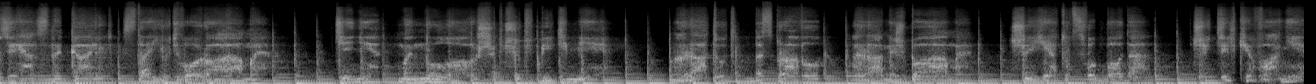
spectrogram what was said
Друзі зникають, стають ворогами. Тіні минулого шепчуть в пітьмі. Гра тут без правил, гра між богами. Чи є тут свобода, чи тільки вогні?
